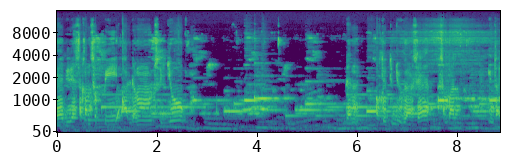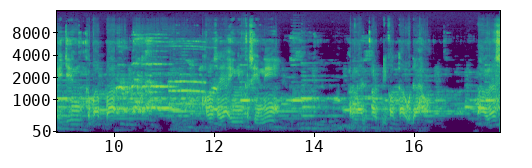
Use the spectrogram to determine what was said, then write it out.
kayak di desa kan sepi adem sejuk. Dan waktu itu juga saya sempat minta izin ke bapak. Kalau saya ingin ke sini karena di kota udah males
